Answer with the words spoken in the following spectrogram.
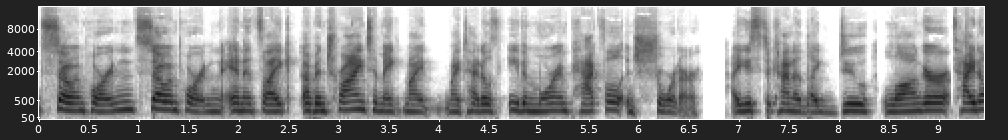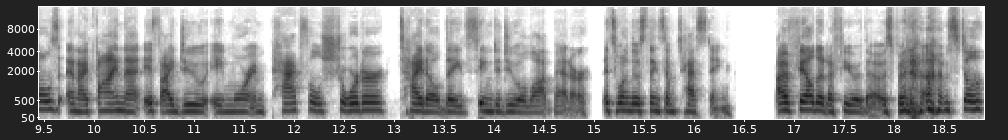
So important, so important. And it's like I've been trying to make my my titles even more impactful and shorter. I used to kind of like do longer titles. And I find that if I do a more impactful, shorter title, they seem to do a lot better. It's one of those things I'm testing. I've failed at a few of those, but I'm still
